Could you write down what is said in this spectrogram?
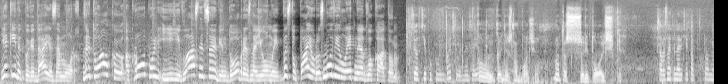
який відповідає за морг. З ритуалкою Акрополь і її власницею він добре знайомий. Виступає у розмові ледь не адвокатом. Цю автівку колись бачили? Не знаю. Коли, звісно, бачив. Ну, це ж ритуальщики. А ви знаєте навіть яка похоронна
